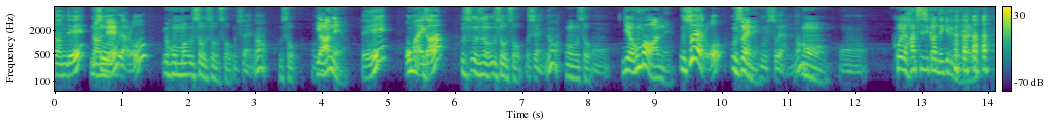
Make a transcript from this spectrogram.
なんで？なんで？嘘やろ？いや、ほんま、嘘嘘嘘。嘘やな嘘。いや、あんねん。え？お前が？嘘嘘嘘嘘。嘘やんな、うん、う嘘。ん、いや、ほんまはあんねん。嘘やろ？嘘やねん。嘘やんな、うん。うんこれ8時間できるけどや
